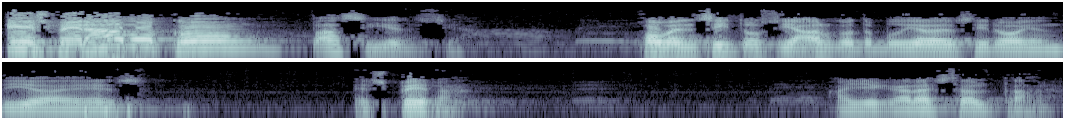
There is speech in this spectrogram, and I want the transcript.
Esperado con paciencia. Jovencito, si algo te pudiera decir hoy en día es, espera a llegar a este altar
